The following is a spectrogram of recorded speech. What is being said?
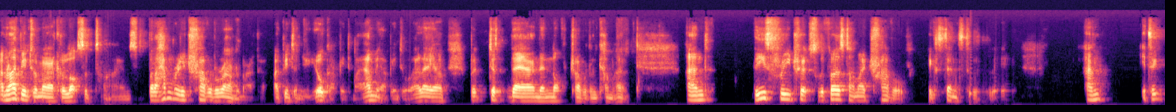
I mean, I've been to America lots of times, but I haven't really traveled around America. I've been to New York, I've been to Miami, I've been to LA, but just there and then not traveled and come home. And these three trips were the first time I traveled extensively. And it's a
